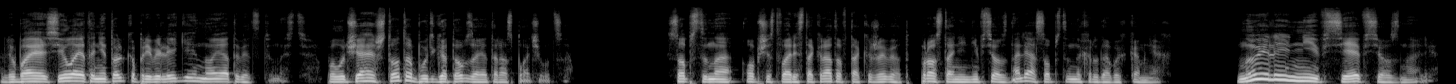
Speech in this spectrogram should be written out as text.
Любая сила — это не только привилегии, но и ответственность. Получая что-то, будь готов за это расплачиваться. Собственно, общество аристократов так и живет, просто они не все знали о собственных родовых камнях. Ну или не все все знали.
